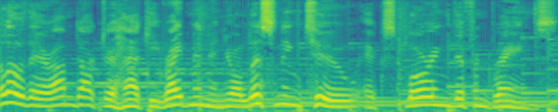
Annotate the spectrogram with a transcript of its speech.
Hello there, I'm Dr. Hackie Reitman, and you're listening to Exploring Different Brains.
